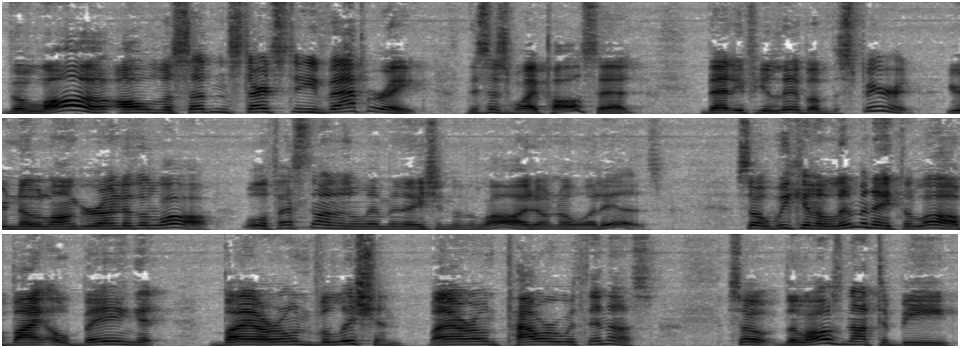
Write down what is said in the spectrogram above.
the law all of a sudden starts to evaporate. This is why Paul said, that if you live of the Spirit, you're no longer under the law. Well, if that's not an elimination of the law, I don't know what is. So we can eliminate the law by obeying it by our own volition, by our own power within us. So the law is not to be,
